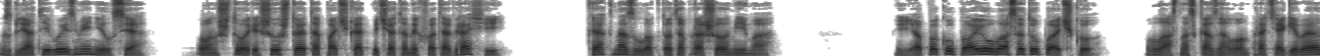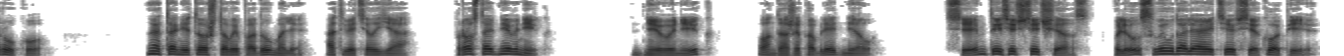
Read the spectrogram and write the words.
Взгляд его изменился. Он что, решил, что это пачка отпечатанных фотографий? Как назло, кто-то прошел мимо. «Я покупаю у вас эту пачку», — властно сказал он, протягивая руку. «Это не то, что вы подумали», — ответил я. «Просто дневник». «Дневник?» Он даже побледнел. «Семь тысяч сейчас, плюс вы удаляете все копии».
